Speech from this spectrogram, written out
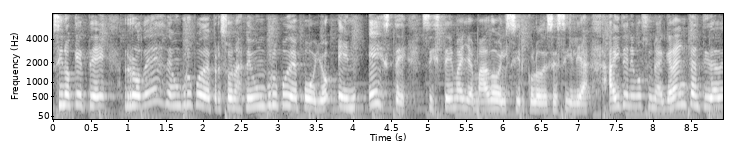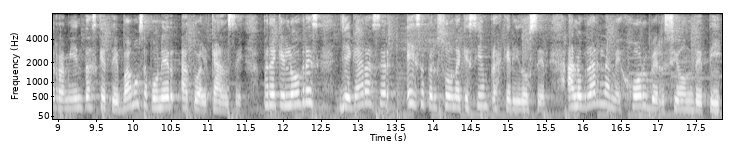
sino que te rodees de un grupo de personas, de un grupo de apoyo en este sistema llamado el Círculo de Cecilia. Ahí tenemos una gran cantidad de herramientas que te vamos a poner a tu alcance para que logres llegar a ser esa persona que siempre has querido ser, a lograr la mejor versión de ti,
